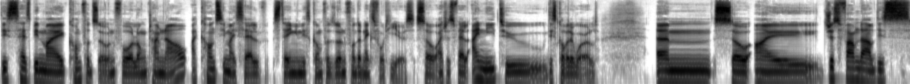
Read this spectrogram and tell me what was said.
This has been my comfort zone for a long time now. I can't see myself staying in this comfort zone for the next forty years. So I just felt I need to discover the world. Um, so I just found out this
